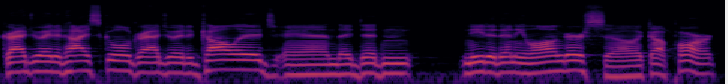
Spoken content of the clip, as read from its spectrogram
graduated high school, graduated college, and they didn't need it any longer, so it got parked.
